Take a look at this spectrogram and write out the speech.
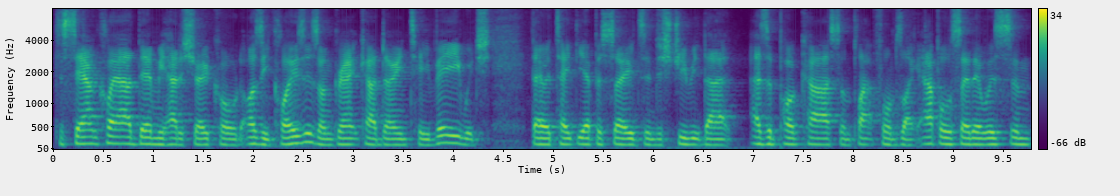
to SoundCloud. Then we had a show called Aussie Closers on Grant Cardone TV, which they would take the episodes and distribute that as a podcast on platforms like Apple. So there was some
